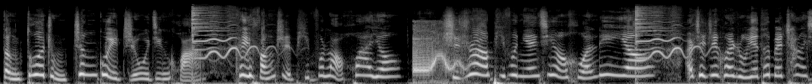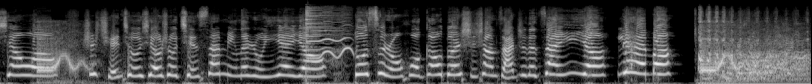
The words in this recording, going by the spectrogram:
等多种珍贵植物精华，可以防止皮肤老化哟，始终让皮肤年轻有活力哟。而且这款乳液特别畅销哦，是全球销售前三名的乳液哟，多次荣获高端时尚杂志的赞誉哟，厉害吧？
